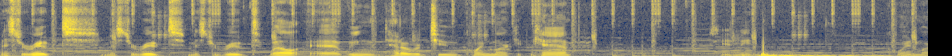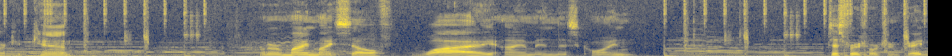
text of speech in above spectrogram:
Mr. Root, Mr. Root, Mr. Root. Well, uh, we can head over to CoinMarketCap. Excuse me. CoinMarketCap. I want to remind myself why I am in this coin. Just for a short-term trade.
